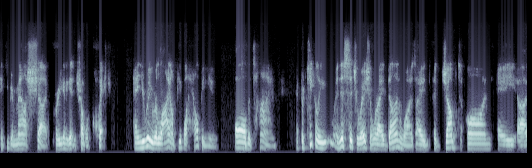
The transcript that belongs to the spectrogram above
and keep your mouth shut, or you're going to get in trouble quick and you really rely on people helping you all the time. And particularly in this situation, what I had done was I jumped on a uh,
